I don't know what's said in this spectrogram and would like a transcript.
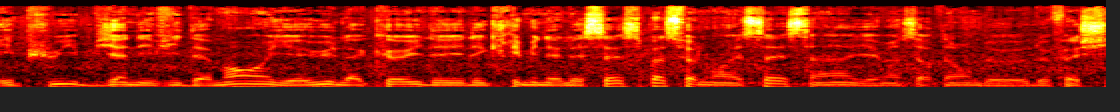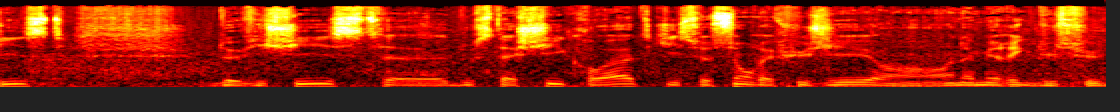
Et puis, bien évidemment, il y a eu l'accueil des, criminels SS, pas seulement SS, hein, il y a eu un certain nombre de fascistes, de vichistes, euh, d'oustachis croates qui se sont réfugiés en, en Amérique du Sud.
